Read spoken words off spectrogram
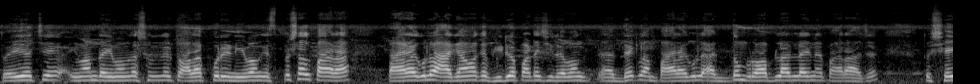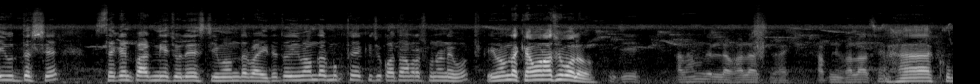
তো এই হচ্ছে ইমামদা, ইমামদার সঙ্গে একটু আলাপ করে নিই এবং স্পেশাল পায়রা, পায়রাগুলো আগে আমাকে ভিডিও পাঠিয়েছিল এবং দেখলাম পায়রাগুলো একদম র ব্লাড লাইনের পায়রা আছে। তো সেই উদ্দেশ্যে সেকেন্ড পার্ট নিয়ে চলে এসেছি ইমামদার বাড়িতে। তো ইমামদার মুখ থেকে কিছু কথা আমরা শুনে নেব। ইমামদা কেমন আছো বলো? জি আলহামদুলিল্লাহ ভালো আছি ভাই। আপনি ভালো আছেন? হ্যাঁ খুব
